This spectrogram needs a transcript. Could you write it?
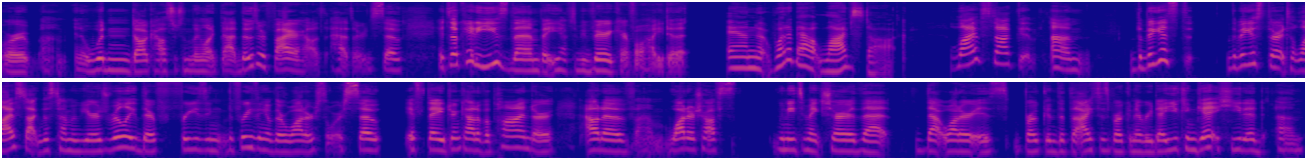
or um, in a wooden doghouse or something like that, those are fire hazards. So it's okay to use them, but you have to be very careful how you do it. And what about livestock? Livestock, um, the biggest the biggest threat to livestock this time of year is really their freezing the freezing of their water source. So if they drink out of a pond or out of um, water troughs, we need to make sure that that water is broken, that the ice is broken every day. You can get heated um,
